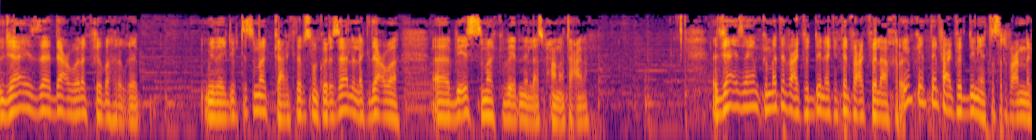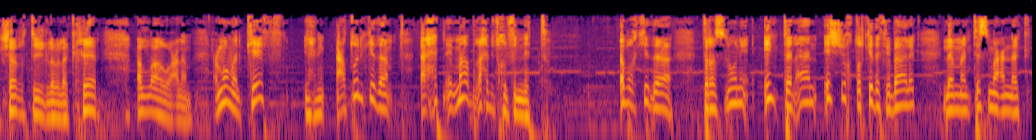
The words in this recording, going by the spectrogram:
الجائزه دعوة لك في ظهر الغيب. وإذا جبت اسمك يعني كتب اسمك ورسالة لك دعوة آه، باسمك بإذن الله سبحانه وتعالى. الجائزة يمكن ما تنفعك في الدنيا لكن تنفعك في الآخرة ويمكن تنفعك في الدنيا تصرف عنك شر تجلب لك خير الله أعلم عموما كيف يعني أعطوني كذا ما أبغى أحد يدخل في النت أبغى كذا تراسلوني. أنت الآن إيش يخطر كذا في بالك لما تسمع أنك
